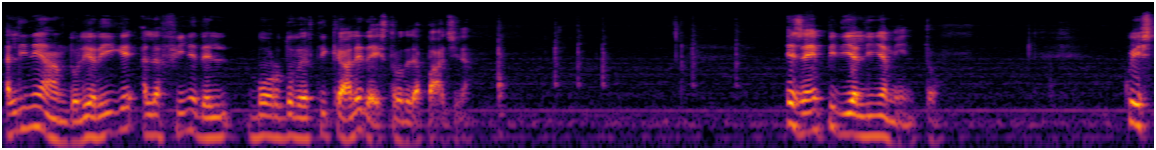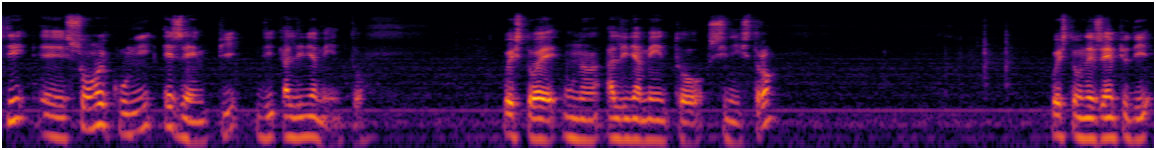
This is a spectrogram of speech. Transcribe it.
allineando le righe alla fine del bordo verticale destro della pagina. Esempi di allineamento. Questi eh, sono alcuni esempi di allineamento. Questo è un allineamento sinistro. Questo è un esempio di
